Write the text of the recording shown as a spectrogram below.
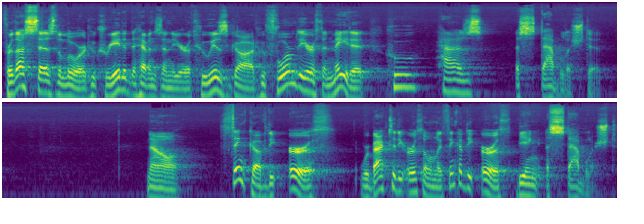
For thus says the Lord, who created the heavens and the earth, who is God, who formed the earth and made it, who has established it. Now, think of the earth, we're back to the earth only. Think of the earth being established.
